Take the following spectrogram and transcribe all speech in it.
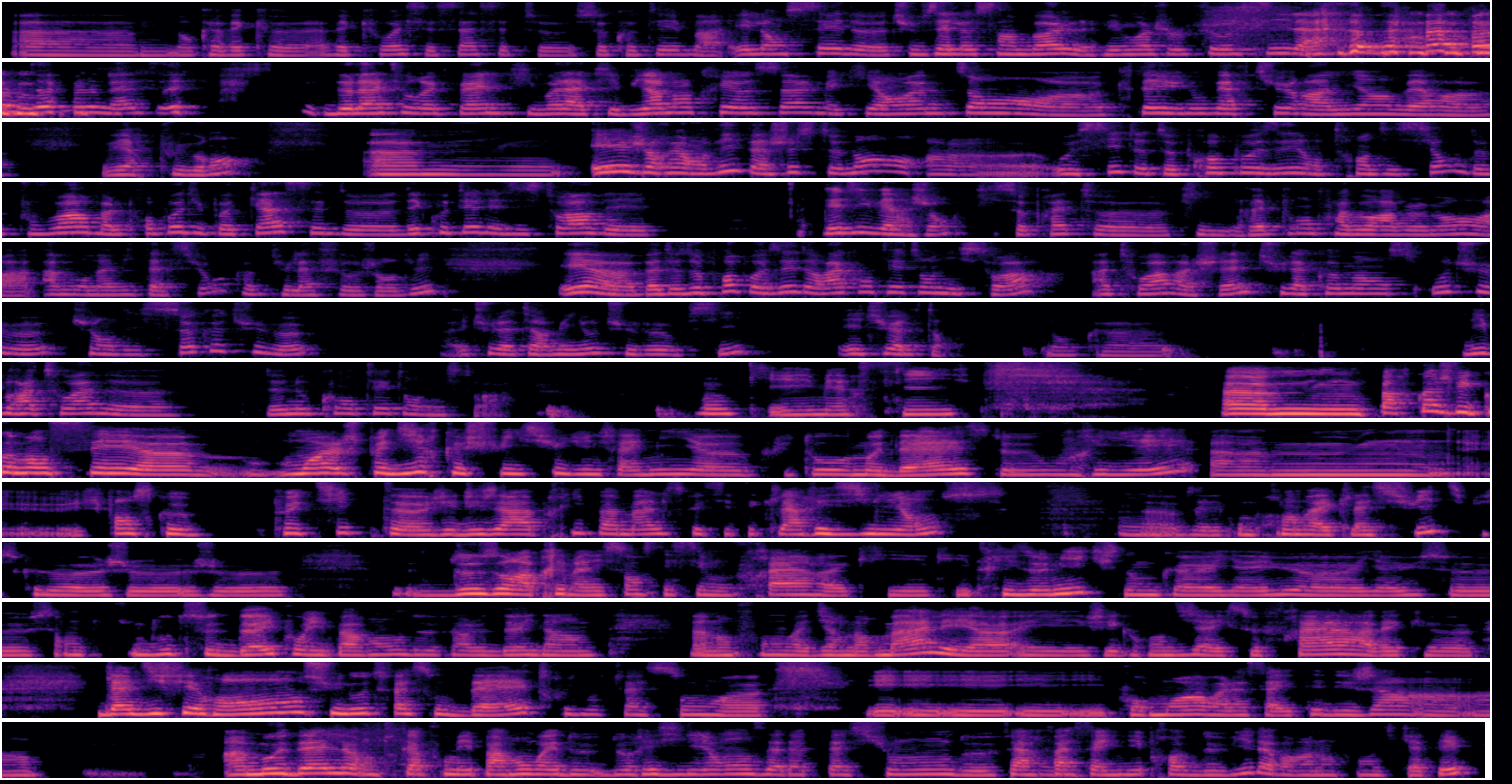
Donc avec, avec ouais, c'est ça, cette, ce côté ben, élancé de tu faisais le symbole et moi je le fais aussi là, de, la, tour Eiffel qui, voilà, qui est bien ancré au sol mais qui en même temps crée une ouverture, un lien vers, vers plus grand. et j'aurais envie ben, justement aussi de te proposer en transition de pouvoir, ben, le propos du podcast, c'est d'écouter les histoires des des divergents qui se prêtent, euh, qui répondent favorablement à, mon invitation, comme tu l'as fait aujourd'hui, et euh, bah, de te proposer de raconter ton histoire à toi, Rachel. Tu la commences où tu veux, tu en dis ce que tu veux, et tu la termines où tu veux aussi, et tu as le temps. Donc, euh, libre à toi de, de nous conter ton histoire. Ok, merci. Euh, par quoi je vais commencer? Euh, Moi, je peux dire que je suis issue d'une famille euh, plutôt modeste, ouvrier. je pense que petite, j'ai déjà appris pas mal ce que c'était que la résilience. Mmh. vous allez comprendre avec la suite, puisque je, deux ans après ma naissance, c'est mon frère qui, qui, est trisomique. Donc, il y a eu, il y a eu ce, sans doute ce deuil pour les parents de faire le deuil d'un enfant, on va dire, normal. Et, euh, j'ai grandi avec ce frère, avec euh, de la différence, une autre façon d'être, une autre façon. Euh, et, pour moi, voilà, ça a été déjà un, modèle, en tout cas pour mes parents, ouais, de, résilience, d'adaptation, de faire mmh. face à une épreuve de vie, d'avoir un enfant handicapé,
